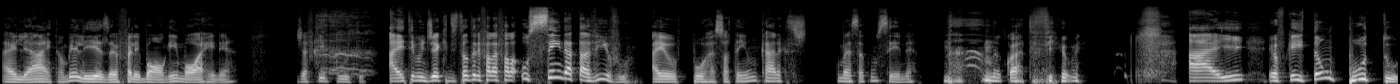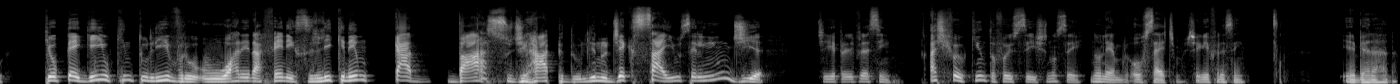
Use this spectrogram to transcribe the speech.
Aí ele, ah, então beleza. Aí eu falei, bom, alguém morre, né? Já fiquei puto. Aí teve um dia que de tanto ele falar, fala, o C ainda tá vivo? Aí eu, porra, só tem um cara que começa com C, né? no quarto filme. Aí eu fiquei tão puto que eu peguei o quinto livro, o Ordem da Fênix, li que nem um cabaço de rápido, li no dia que saiu, sei lá, em um dia. Cheguei pra ele e falei assim, acho que foi o quinto ou foi o sexto, não sei, não lembro, ou o sétimo. Cheguei e falei assim, e aí, Bernardo?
